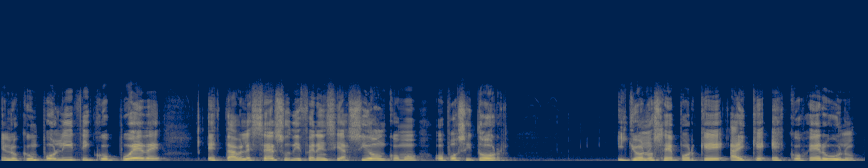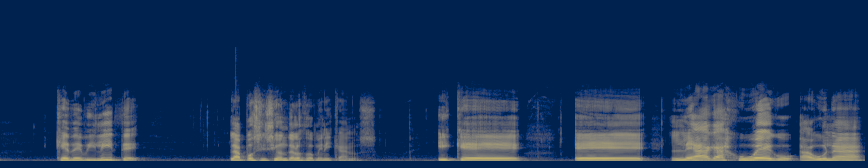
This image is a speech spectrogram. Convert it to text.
en los que un político puede establecer su diferenciación como opositor. Y yo no sé por qué hay que escoger uno que debilite la posición de los dominicanos y que eh, le haga juego a una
